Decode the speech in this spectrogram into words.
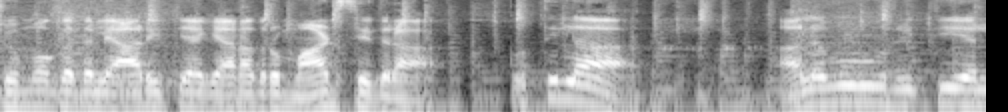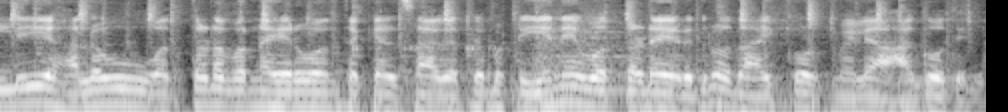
ಶಿವಮೊಗ್ಗದಲ್ಲಿ ಆ ರೀತಿಯಾಗಿ ಯಾರಾದರೂ ಮಾಡಿಸಿದ್ರಾ? ಗೊತ್ತಿಲ್ಲ. ಹಲವು ರೀತಿಯಲ್ಲಿ ಹಲವು ಒತ್ತಡವನ್ನು ಹೇರುವಂಥ ಕೆಲಸ ಆಗುತ್ತೆ. ಬಟ್ ಏನೇ ಒತ್ತಡ ಹೇರಿದ್ರು ಅದು ಹೈಕೋರ್ಟ್ ಮೇಲೆ ಆಗೋದಿಲ್ಲ.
